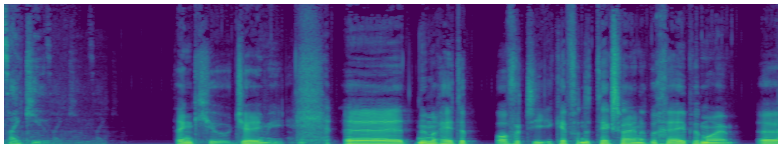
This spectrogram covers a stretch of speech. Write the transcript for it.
thank you. Thank you, Jamie. Eh, het nummer heette Poverty. Ik heb van de tekst weinig begrepen, maar eh,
